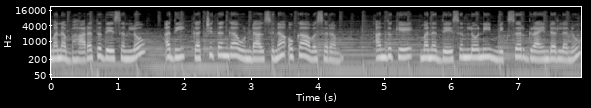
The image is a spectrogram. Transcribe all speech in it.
మన భారతదేశంలో అది ఖచ్చితంగా ఉండాల్సిన ఒక అవసరం. అందుకే మన దేశంలోని మిక్సర్ గ్రైండర్లను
